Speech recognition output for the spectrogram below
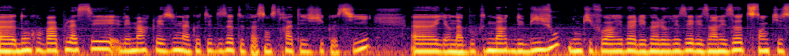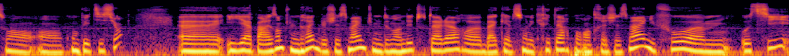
Euh, donc on va placer les marques les unes à côté des autres de façon stratégique aussi. Euh, il y en a beaucoup de marques de bijoux, donc il faut arriver à les valoriser les uns les autres sans qu'ils soient en, compétition. Euh, il y a par exemple une règle chez Smile, tu me demandais tout à l'heure bah, quels sont les critères pour rentrer chez Smile. Il faut aussi,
